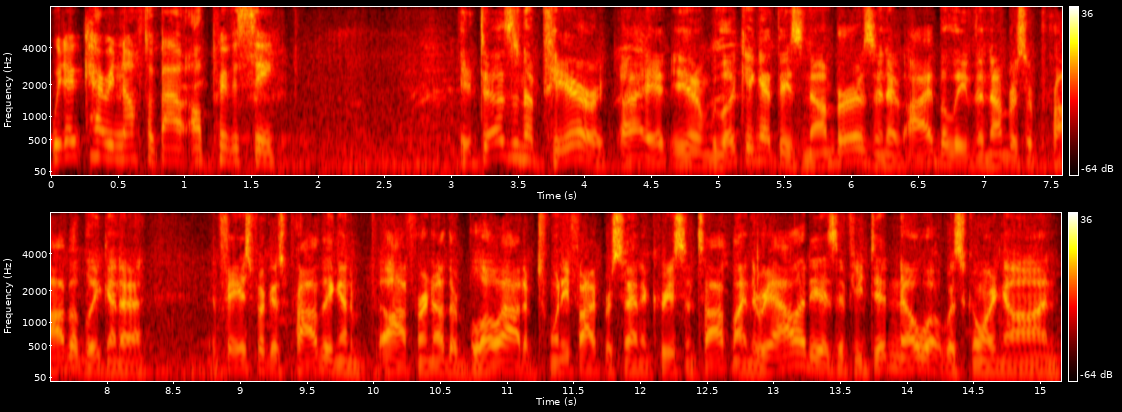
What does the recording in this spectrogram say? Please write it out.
We don't care enough about our privacy. It doesn't appear. Uh, it, you know, looking at these numbers, and I believe the numbers are probably going to. Facebook is probably going to offer another blowout of 25% increase in top line. The reality is, if you didn't know what was going on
